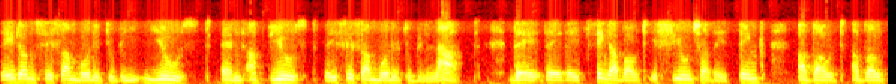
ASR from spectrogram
they don't see somebody to be used and abused they see somebody to be loved they, they they think about a future. They think about about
